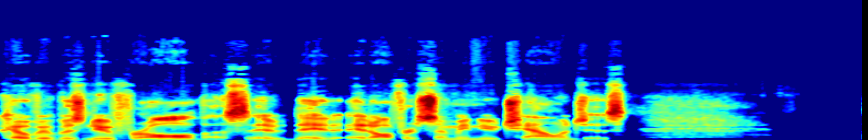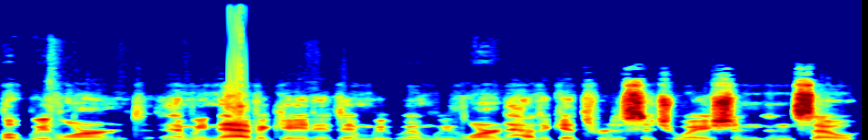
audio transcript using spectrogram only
COVID was new for all of us. It, it, it, offered so many new challenges, but we learned and we navigated and we, and we learned how to get through the situation. And so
